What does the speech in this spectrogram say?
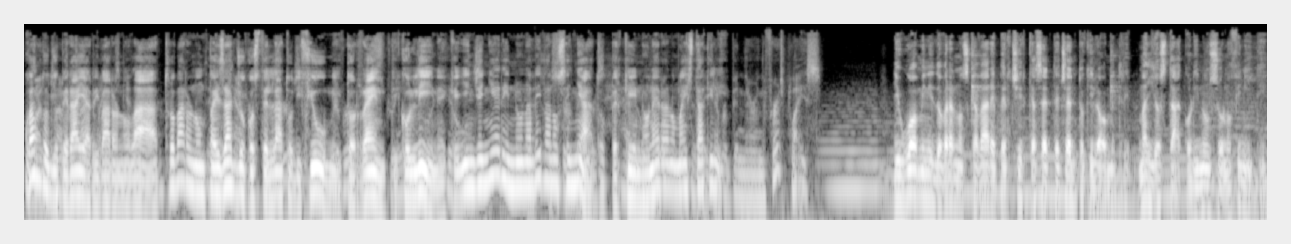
Quando gli operai arrivarono là, trovarono un paesaggio costellato di fiumi, torrenti, colline che gli ingegneri non avevano segnato perché non erano mai stati lì. Gli uomini dovranno scavare per circa 700 km, ma gli ostacoli non sono finiti.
